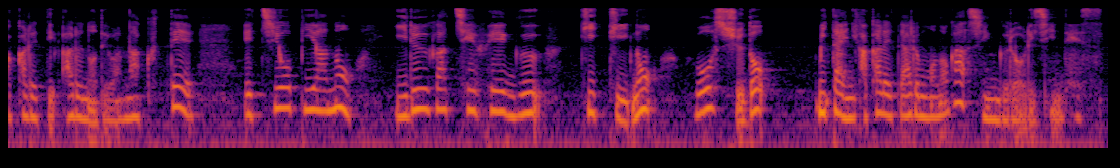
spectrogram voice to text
書かれてあるのではなくてエチオピアのイルガチェフェグティティのウォッシュドみたいに書かれてあるものがシングルオリジンです。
